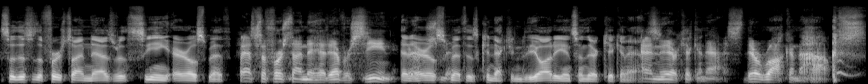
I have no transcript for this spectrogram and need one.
So this is the first time Nazareth seeing Aerosmith, That's the first time they had ever seen and Aerosmith is connecting to the audience, and they're kicking ass. and they're kicking ass. They're rocking the house.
